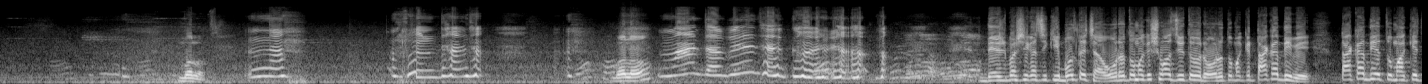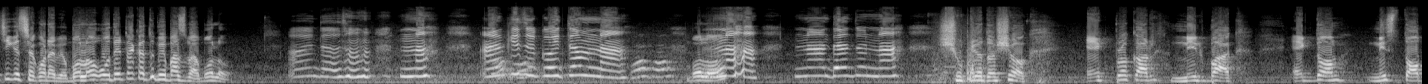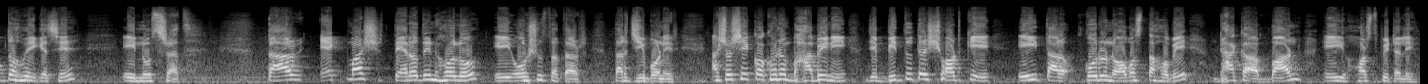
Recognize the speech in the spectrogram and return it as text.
বলো। না। বলো। ব্যথা করে দেশবাসীর কাছে কি বলতে চাও? ওরা তোমাকে সহযোগিতা করবে ওরা তোমাকে টাকা দিবে। টাকা দিয়ে তোমাকে চিকিৎসা করাবে। বলো ওদের টাকা তুমি বাঁচবা বলো। না আর কিছু কইতাম না। বলো। না না দাদু না। সুপ্রিয় দর্শক এক প্রকার নির্বাক একদম নিস্তব্ধ হয়ে গেছে এই নুসরাত। তার এক মাস তেরো দিন হলো এই অসুস্থতার, তার জীবনের। আসলে সে কখনো ভাবেনি যে বিদ্যুতের শর্টকে এই তার করুণ অবস্থা হবে ঢাকা বার্ন এই হসপিটালে।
